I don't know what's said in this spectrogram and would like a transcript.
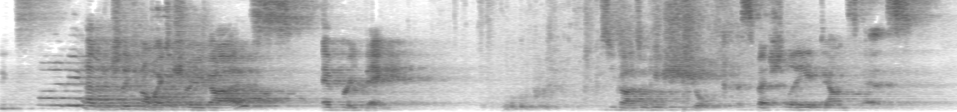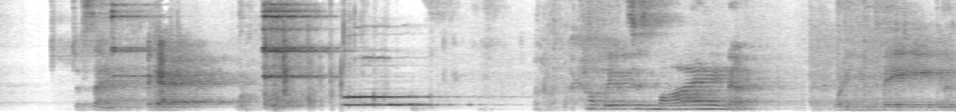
exciting. I literally cannot wait to show you guys everything. Because you guys will be shook, especially downstairs. Just saying. Okay. I can't believe this is mine. What do you mean?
